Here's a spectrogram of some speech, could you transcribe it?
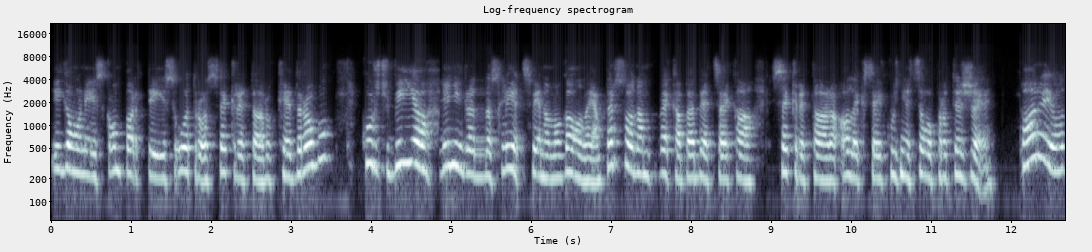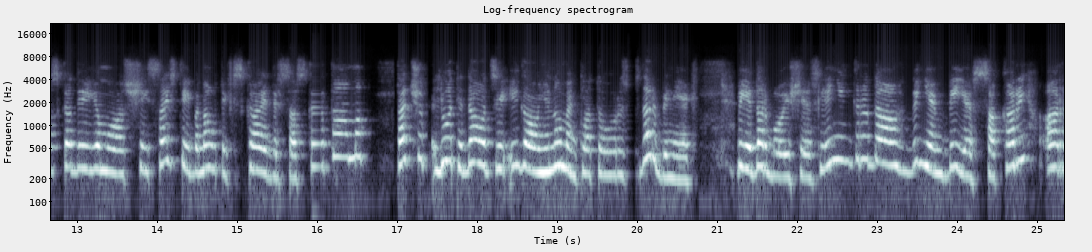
Igaunijas kompartijas otro sekretāru Kedrovu, kurš bija Ļeņingradas lietas viena no galvenajām personām VKPBCK sekretāra Alekseja Kuņecova protežē. Pārējos gadījumos šī saistība nav tik skaidri saskatāma, taču ļoti daudzi igauņu nomenklatūras darbinieki bija darbojušies Ļeņingradā, viņiem bija sakari ar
